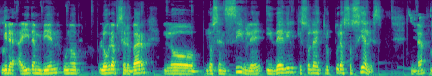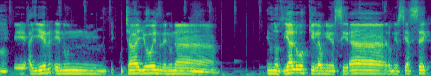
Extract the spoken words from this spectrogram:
Mira, ahí también uno logra observar lo, sensible y débil que son las estructuras sociales. ¿ya? Mm. Eh, ayer en un, escuchaba yo en, una, en unos diálogos que la universidad, la Universidad SEC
